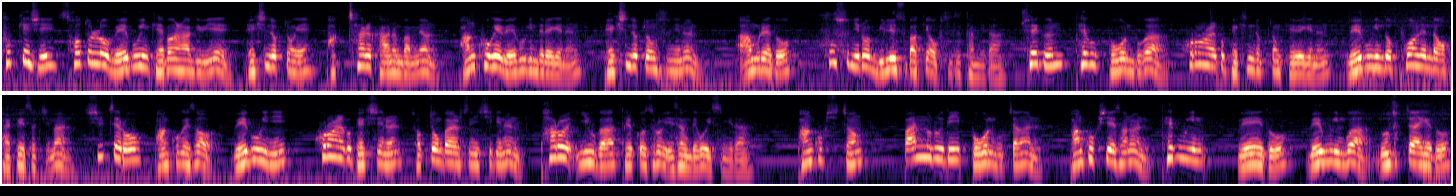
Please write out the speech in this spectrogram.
푸켓이 서둘러 외국인 개방을 하기 위해 백신 접종에 박차를 가하는 반면 방콕의 외국인들에게는 백신 접종 순위는 아무래도 후순위로 밀릴 수밖에 없을 듯합니다. 최근 태국 보건부가 코로나19 백신 접종 계획에는 외국인도 포함된다고 발표했었지만 실제로 방콕에서 외국인이 코로나19 백신을 접종받을 수 있는 시기는 8월 이후가 될 것으로 예상되고 있습니다. 방콕시청 빤누르디 보건국장은 방콕시에서는 태국인 외에도 외국인과 노숙자에게도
